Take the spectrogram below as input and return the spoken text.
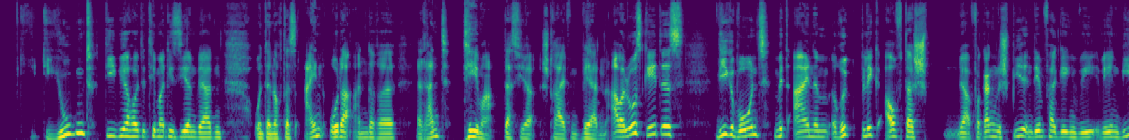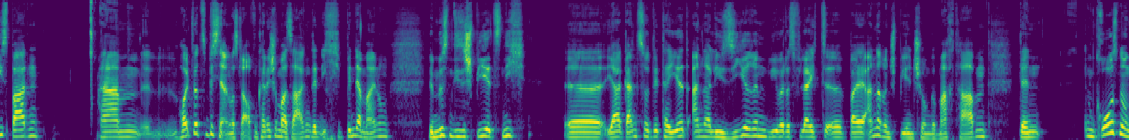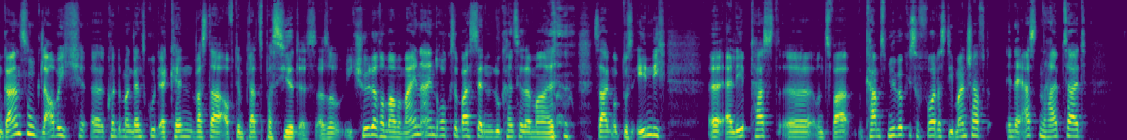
die Jugend, die wir heute thematisieren werden und dann noch das ein oder andere Randthema, das wir streifen werden. Aber los geht es, wie gewohnt, mit einem Rückblick auf das ja, vergangene Spiel, in dem Fall gegen Wien Wiesbaden. Ähm, heute wird es ein bisschen anders laufen, kann ich schon mal sagen, denn ich bin der Meinung, wir müssen dieses Spiel jetzt nicht äh, ja ganz so detailliert analysieren, wie wir das vielleicht äh, bei anderen Spielen schon gemacht haben. Denn im Großen und Ganzen, glaube ich, äh, konnte man ganz gut erkennen, was da auf dem Platz passiert ist. Also ich schildere mal meinen Eindruck, Sebastian, und du kannst ja dann mal sagen, ob du es ähnlich äh, erlebt hast. Äh, und zwar kam es mir wirklich so vor, dass die Mannschaft in der ersten Halbzeit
